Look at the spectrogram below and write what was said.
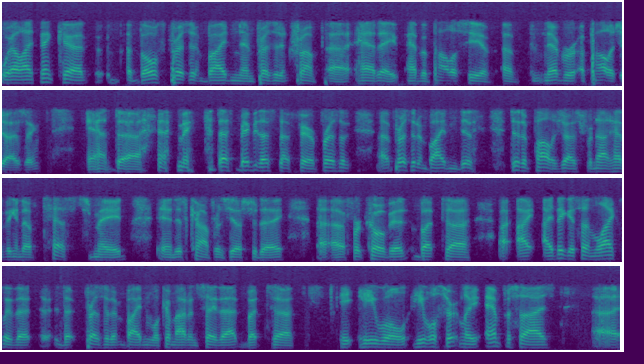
Well, I think uh, both President Biden and President Trump uh, had a have a policy of, of never apologizing, and uh, that's maybe that's not fair. President uh, President Biden did did apologize for not having enough tests made in his conference yesterday uh, uh for COVID, but uh, I, I think it's unlikely that that President Biden will come out and say that, but uh, he, he will he will certainly emphasize uh,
